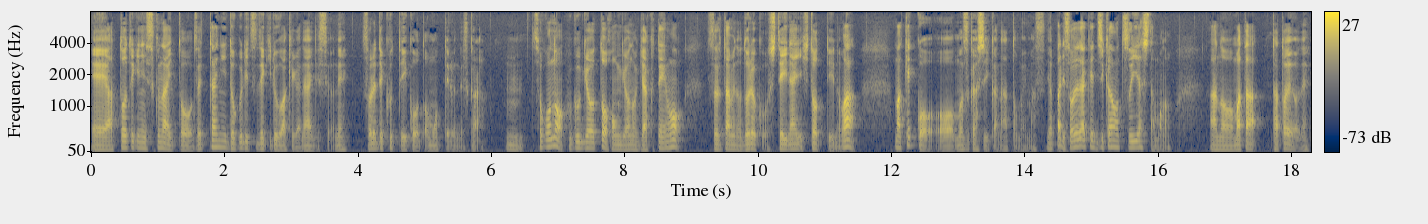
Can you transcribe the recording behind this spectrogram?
えー、圧倒的に少ないと絶対に独立できるわけがないですよねそれで食っていこうと思ってるんですから、うん、そこの副業と本業の逆転をするための努力をしていない人っていうのはまあ、結構難しいかなと思います。やっぱりそれだけ時間を費やしたもの、あの、また、例えをね、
